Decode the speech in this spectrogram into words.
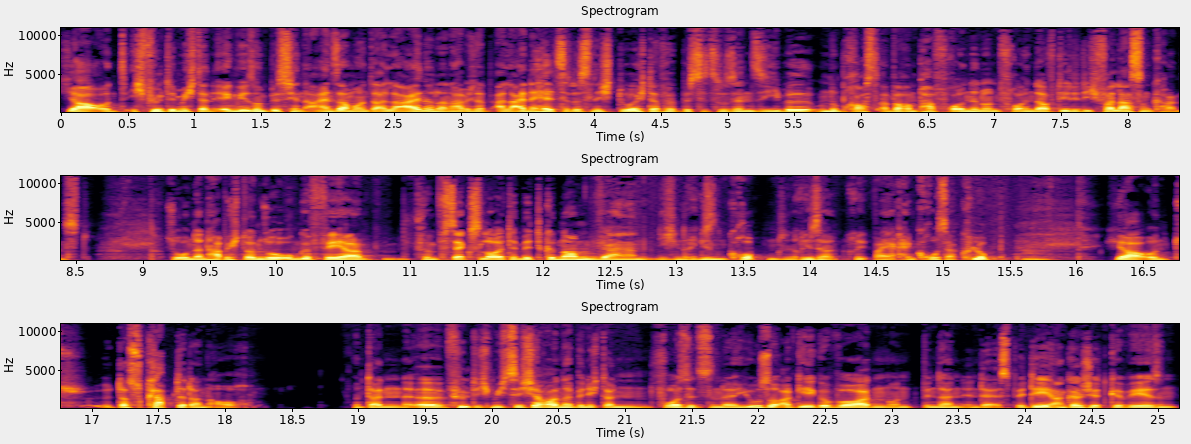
Ja, und ich fühlte mich dann irgendwie so ein bisschen einsam und allein. Und dann habe ich gesagt, alleine hältst du das nicht durch, dafür bist du zu sensibel und du brauchst einfach ein paar Freundinnen und Freunde, auf die du dich verlassen kannst. So, und dann habe ich dann so ungefähr fünf, sechs Leute mitgenommen. Wir waren nicht ein Riesengruppe, ein Rieser, war ja kein großer Club. Mhm. Ja, und das klappte dann auch. Und dann äh, fühlte ich mich sicherer und dann bin ich dann Vorsitzender der Juso AG geworden und bin dann in der SPD engagiert gewesen.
